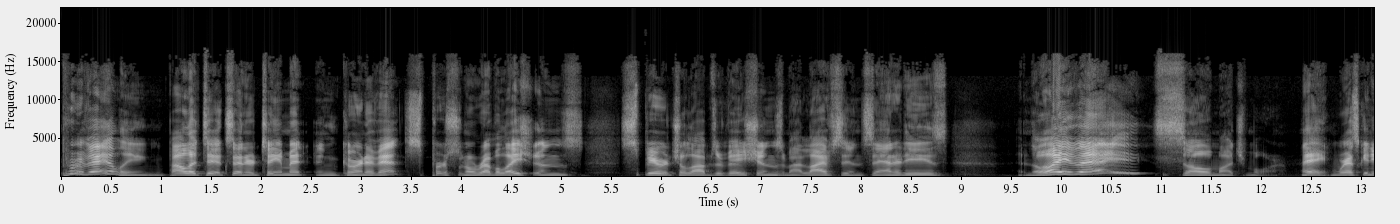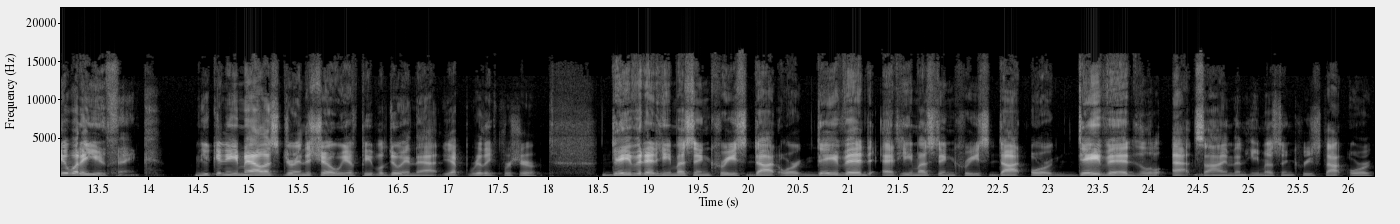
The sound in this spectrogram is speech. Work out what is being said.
prevailing. Politics, entertainment, and current events, personal revelations, spiritual observations, my life's insanities, and oy vey, so much more. Hey, we're asking you, what do you think? You can email us during the show. We have people doing that. Yep, really, for sure. David at he must increase.org. David at he must increase.org. David, the little at sign, then he must increase.org.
